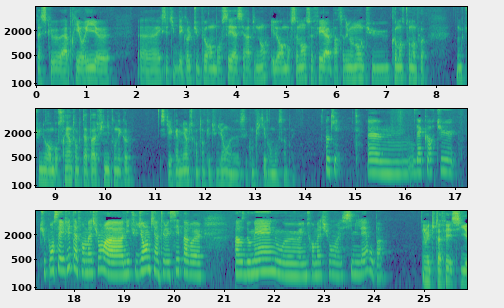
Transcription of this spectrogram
parce que, a priori, euh, euh, avec ce type d'école, tu peux rembourser assez rapidement et le remboursement se fait à partir du moment où tu commences ton emploi. Donc tu ne rembourses rien tant que tu n'as pas fini ton école. Ce qui est quand même bien parce qu'en tant qu'étudiant, euh, c'est compliqué de rembourser après. Ok. Euh, D'accord. Tu, tu conseillerais ta formation à un étudiant qui est intéressé par, par ce domaine ou à une formation similaire ou pas? Oui, tout à fait. Si,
